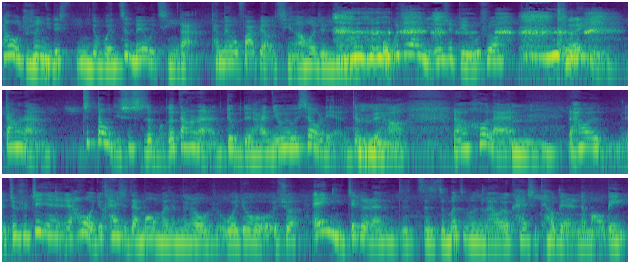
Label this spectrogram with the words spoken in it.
然后我就说你的、你的文字没有情感，他没有发表情啊或者是什么，我不知道你这是比如说可以，当然，这到底是怎么个当然，对不对哈？你又有笑脸，对不对哈？然后后来，然后就是这件，然后我就开始在默默这么说，我说我就说，哎，你这个人怎怎怎么怎么怎么样，我又开始挑别人的毛病。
